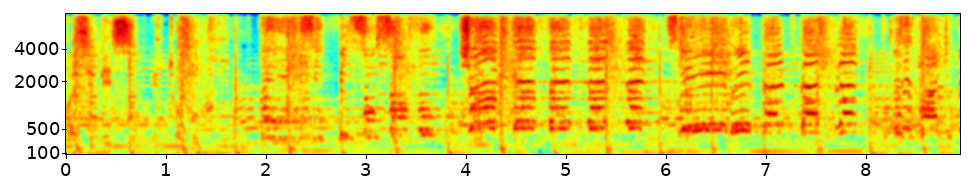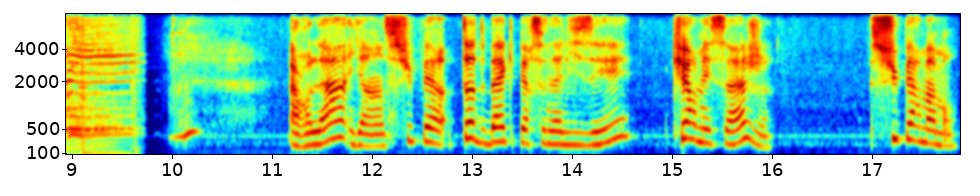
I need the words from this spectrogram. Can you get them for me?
Précipice et tout bout. Précipice, on s'en fout. Alors là, il y a un super tote bag personnalisé, cœur message, super maman.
